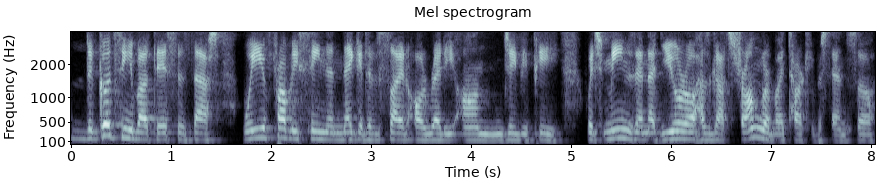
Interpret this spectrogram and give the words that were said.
the good thing about this is that we've probably seen the negative side already on gbp which means then that euro has got stronger by 30% so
